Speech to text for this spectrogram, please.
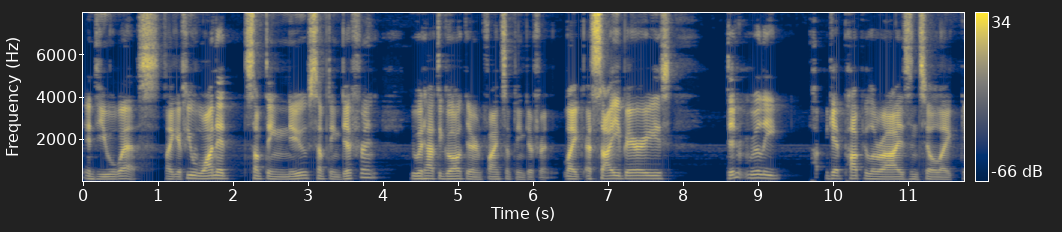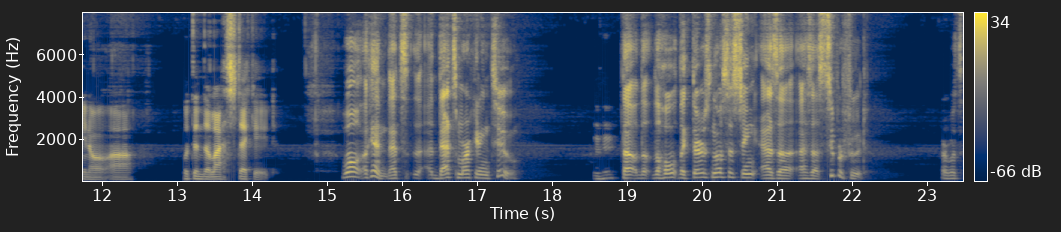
in the U.S. Like if you wanted something new, something different, you would have to go out there and find something different. Like acai berries didn't really get popularized until like you know. uh within the last decade. well again that's that's marketing too. Mhm. the, the the whole like there's no such thing as a as a superfood. Or what's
